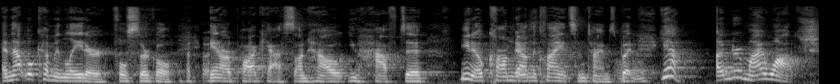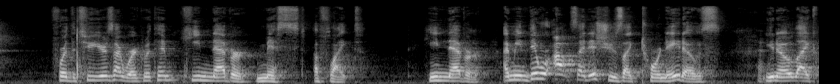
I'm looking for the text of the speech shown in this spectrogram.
and that will come in later, full circle, in our podcasts on how you have to, you know, calm down the client sometimes. But mm-hmm. yeah, under my watch, for the two years I worked with him, he never missed a flight. He never. I mean, there were outside issues like tornadoes. You know, like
